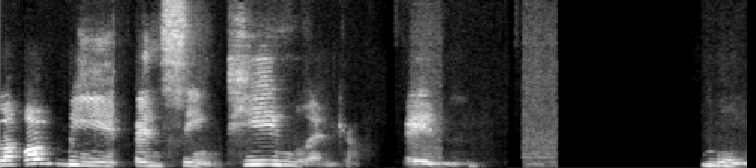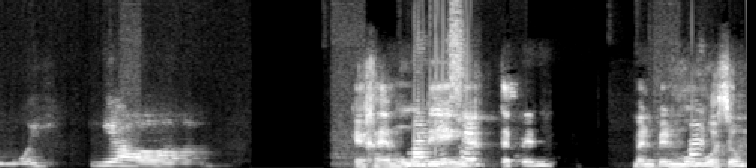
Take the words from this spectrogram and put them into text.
แล้วก็มีเป็นสิ่งที่เหมือนกับเป็น หมูยอ คล้ายๆหมูมันไม่เด้งใช่อะแต่เป็นมันเป็นหมูผสม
